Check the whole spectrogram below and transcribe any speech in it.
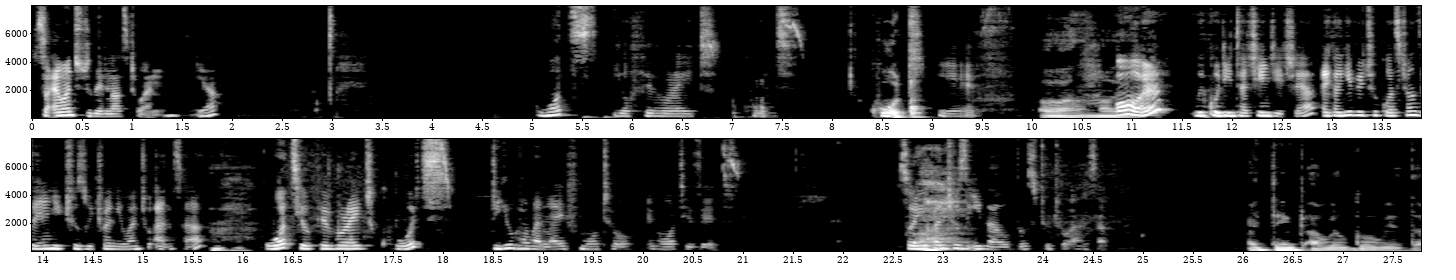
so I want to do the last one. Yeah. What's your favorite quote? Quote. Yes. Uh, no. Or we could interchange it. Yeah. I can give you two questions, and then you choose which one you want to answer. Mhm. What's your favorite quote? Do you have a life motto, and what is it? So you can choose either of those two to answer. I think I will go with uh,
